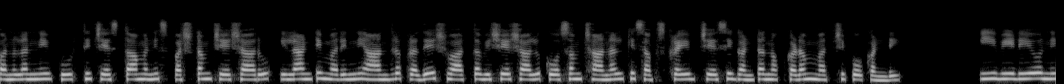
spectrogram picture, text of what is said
పనులన్నీ పూర్తి చేస్తామని స్పష్టం చేశారు. ఇలాంటి మరిన్ని ఆంధ్రప్రదేశ్ వార్త విశేషాలు కోసం ఛానల్కి సబ్స్క్రైబ్ చేసి గంట నొక్కడం మర్చిపోకండి. ఈ వీడియోని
